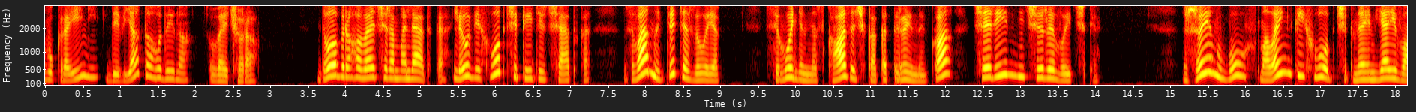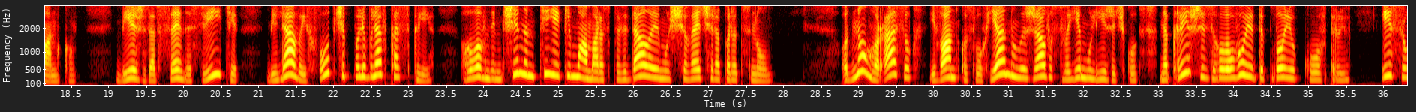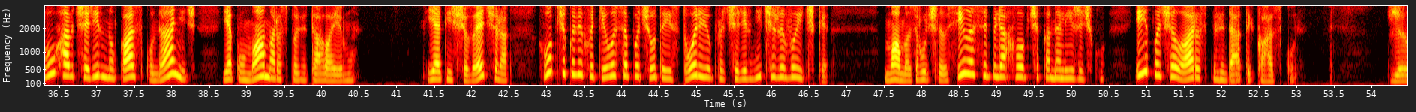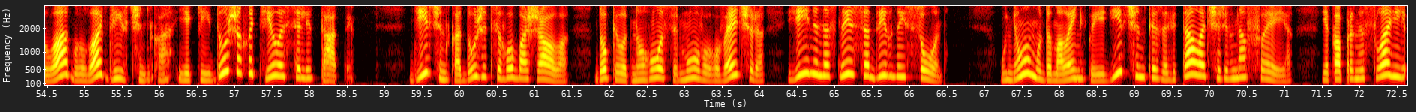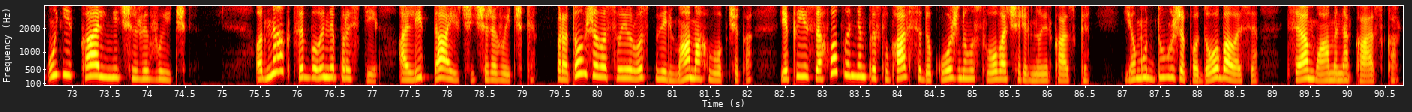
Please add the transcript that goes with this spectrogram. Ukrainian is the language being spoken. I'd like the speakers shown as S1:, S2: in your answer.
S1: В Україні 9 година вечора.
S2: Доброго вечора, малятка, любі хлопчики і дівчатка. З вами тетя Зоя. Сьогодні в нас казочка Катерини К. Чарівні черевички. Жив був маленький хлопчик на ім'я Іванко. Більш за все на світі білявий хлопчик полюбляв казки, головним чином ті, які мама розповідала йому щовечора перед сном. Одного разу Іванко слух'яно лежав у своєму ліжечку, накрившись головою теплою ковдрою, і слухав чарівну казку на ніч, яку мама розповідала йому. Як і щовечора, хлопчикові хотілося почути історію про чарівні черевички. Мама зручно всілася біля хлопчика на ліжечку і почала розповідати казку. Жила була дівчинка, якій дуже хотілося літати. Дівчинка дуже цього бажала, доки одного зимового вечора їй не наснився дивний сон. У ньому до маленької дівчинки завітала чарівна фея, яка принесла їй унікальні черевички. Однак це були не прості, а літаючі черевички. Продовжила свою розповідь мама хлопчика, який з захопленням прислухався до кожного слова чарівної казки. Йому дуже подобалася ця мамина казка.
